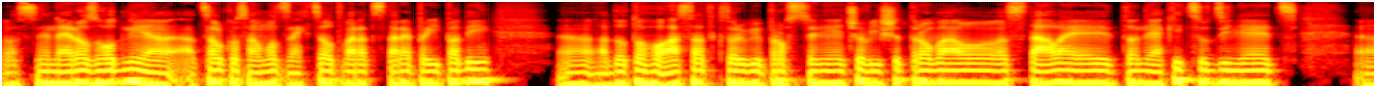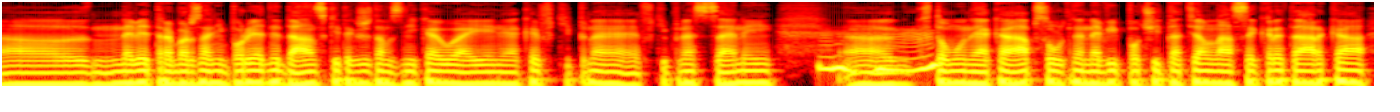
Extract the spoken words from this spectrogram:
vlastne nerozhodný a, a celko sa moc nechce otvárať staré prípady a do toho Asad, ktorý by prostě niečo vyšetroval, stále je to nejaký cudzinec, Uh, nevie treba ani poriadne dánsky, takže tam vznikajú aj nejaké vtipné, vtipné scény. Mm-hmm. Uh, k tomu nejaká absolútne nevypočítateľná sekretárka,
